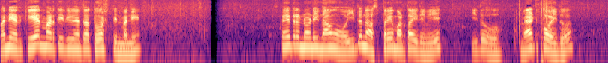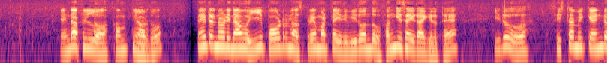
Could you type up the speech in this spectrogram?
ಬನ್ನಿ, ಅದಕ್ಕೆ ಏನು ಮಾಡ್ತಿದ್ದೀವಿ ಅಂತ ತೋರಿಸ್ತೀನಿ, ಬನ್ನಿ. ಸ್ನೇಹಿತರೆ, ನೋಡಿ, ನಾವು ಇದನ್ನು ಸ್ಪ್ರೇ ಮಾಡ್ತಾ ಇದ್ದೀವಿ ಇದು ಮ್ಯಾಟ್ಕೋ ಇದು. ಎಂಡಾಫಿಲ್ಲು ಕಂಪ್ನಿಯವ್ರದ್ದು ಸ್ನೇಹಿತರೆ, ನೋಡಿ, ನಾವು ಈ ಪೌಡ್ರನ್ನ ಸ್ಪ್ರೇ ಮಾಡ್ತಾ ಇದ್ದೀವಿ ಇದೊಂದು ಫಂಗಿಸೈಡ್ ಆಗಿರುತ್ತೆ. ಇದು ಸಿಸ್ಟಮಿಕ್ ಆ್ಯಂಡ್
